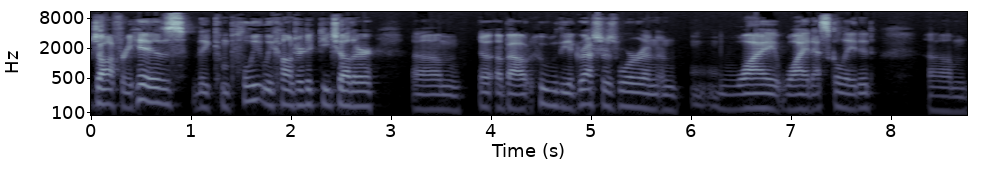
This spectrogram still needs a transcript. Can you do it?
Joffrey his. They completely contradict each other um, about who the aggressors were and, and why why it escalated. Um,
